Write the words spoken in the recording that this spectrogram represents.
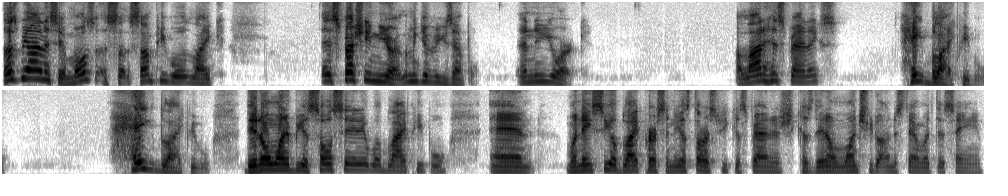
Let's be honest here. Most some people like, especially in New York. Let me give you an example. In New York, a lot of Hispanics hate black people. Hate black people. They don't want to be associated with black people, and when they see a black person, they'll start speaking Spanish because they don't want you to understand what they're saying.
